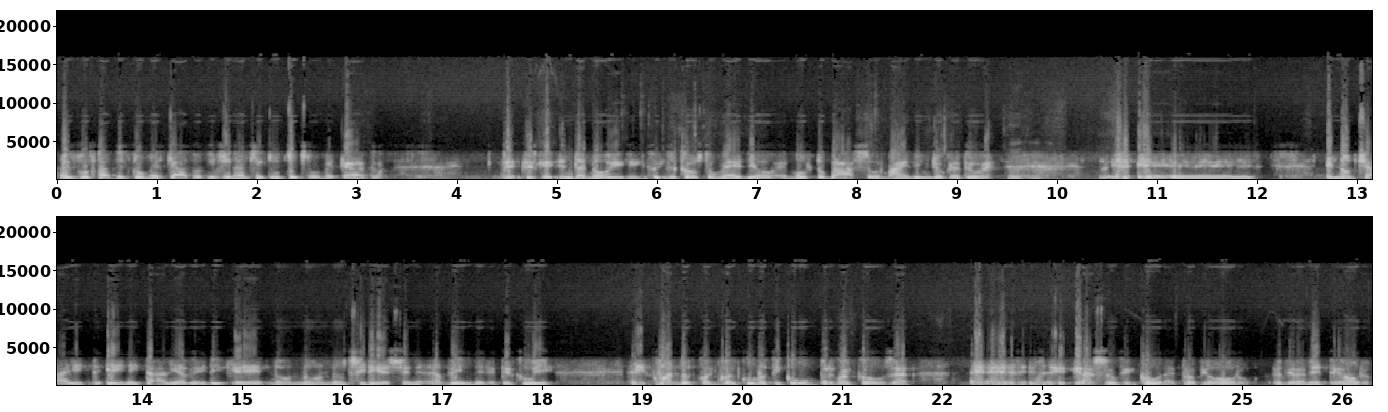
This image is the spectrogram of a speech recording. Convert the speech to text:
hai svoltato il tuo mercato, ti finanzi tutto il tuo mercato perché da noi il costo medio è molto basso ormai di un giocatore. E, e, e, non c'hai, e in Italia vedi che non, non, non si riesce a vendere, per cui quando qualcuno ti compra qualcosa eh, grasso che ancora, è proprio oro, è veramente oro.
